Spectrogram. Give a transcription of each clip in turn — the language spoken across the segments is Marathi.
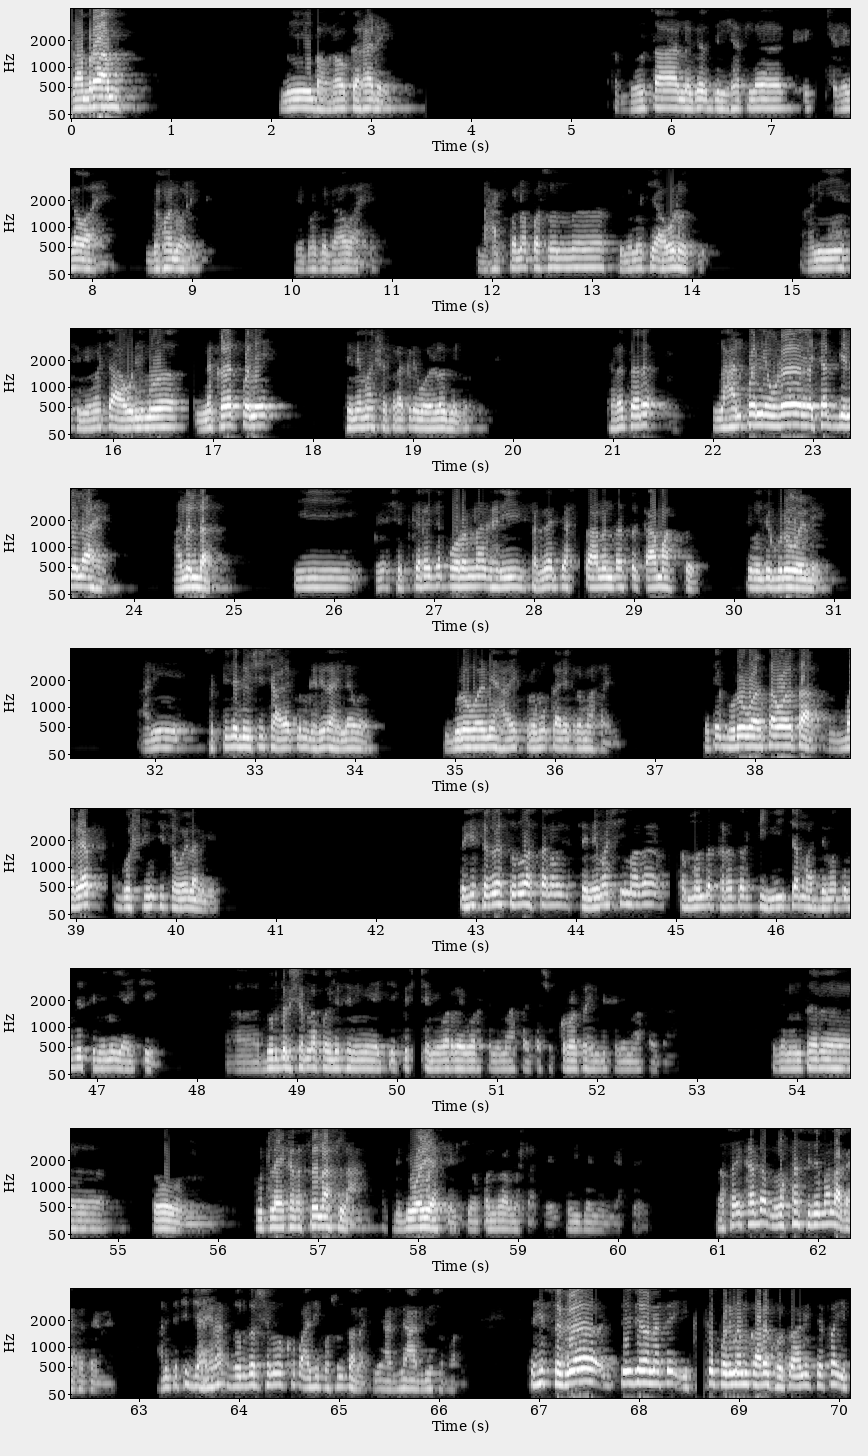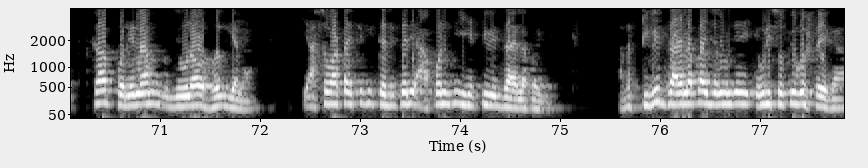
राम राम. मी भाऊराव कराडे. मूळचा नगर जिल्ह्यातलं एक खेडेगाव आहे गव्हाणवाडी. हे माझं गाव आहे. लहानपणापासून सिनेमाची आवड होती. आणि सिनेमाच्या आवडीमुळं नकळतपणे सिनेमा क्षेत्राकडे वळलं गेलो. खरं तर लहानपण एवढं याच्यात गेलेलं आहे आनंदात. की म्हणजे शेतकऱ्याच्या पोरांना घरी सगळ्यात जास्त आनंदाचं काम असतं. ते म्हणजे गुरुवळणे आणि सुट्टीच्या दिवशी शाळेतून घरी राहिल्यावर गुरुवळणे हा एक प्रमुख कार्यक्रम असायचा. तर ते गुरु वळता वळता बऱ्याच गोष्टींची सवय लागली. तर हे सगळं सुरू असताना म्हणजे सिनेमाशी माझा संबंध खरं तर टीव्हीच्या माध्यमातून जे सिनेमे यायचे दूरदर्शनला पहिले सिनेमे यायचे एक शनिवार रविवार सिनेमा असायचा शुक्रवारचा हिंदी सिनेमा असायचा. त्याच्यानंतर तो कुठला एखादा सण असला दिवाळी असेल किंवा पंधरा ऑगस्ट असेल सव्वीस जानेवारी असेल. तसा एखादा मोठा सिनेमा लागायचा त्यावेळेस. आणि त्याची जाहिरात दूरदर्शनवर खूप आधीपासून चालायची म्हणजे आदल्या आठ दिवसापासून. तर हे सगळं ते जे ना ते इतकं परिणामकारक होतं आणि त्याचा इतका परिणाम जीवनावर होत गेला की असं वाटायचं की कधीतरी आपण की हे टीव्हीत जायला पाहिजे. आता टीव्हीत जायला पाहिजे म्हणजे एवढी सोपी गोष्ट आहे का?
